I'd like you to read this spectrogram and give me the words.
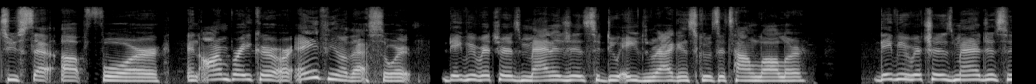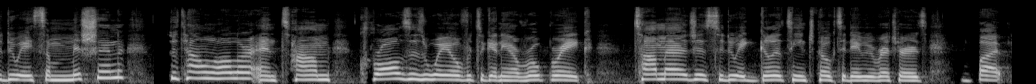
to set up for an arm breaker or anything of that sort. Davey Richards manages to do a dragon screw to Tom Lawlor. Davey Richards manages to do a submission to Tom Lawlor, and Tom crawls his way over to getting a rope break. Tom manages to do a guillotine choke to Davey Richards, but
